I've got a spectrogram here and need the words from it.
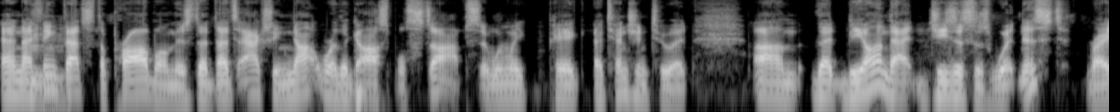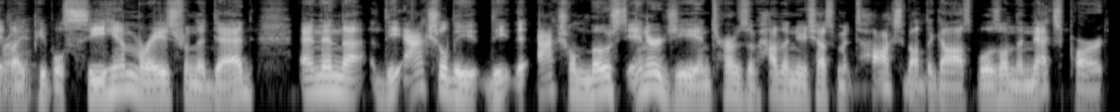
and I mm-hmm. think that's the problem. Is that that's actually not where the gospel stops. When we pay attention to it, um, that beyond that, Jesus is witnessed. Right? right, like people see him raised from the dead, and then then the the actual the, the, the actual most energy in terms of how the New Testament talks about the gospel is on the next part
